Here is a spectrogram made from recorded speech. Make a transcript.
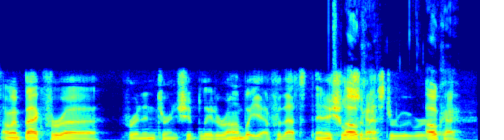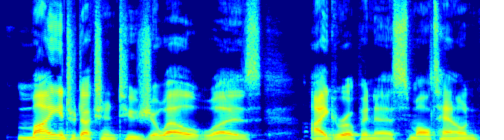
I went back for a for an internship later on. But yeah, for that initial okay. semester, we were okay. My introduction to Joel was I grew up in a small town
